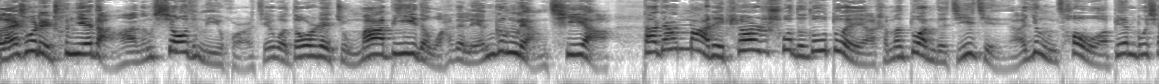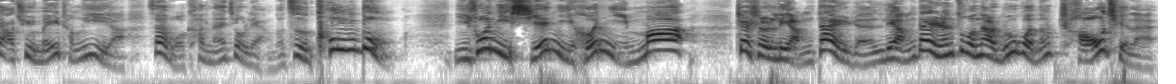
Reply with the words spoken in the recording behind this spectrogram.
本来说这春节档啊能消停一会儿，结果都是这囧妈逼的，我还得连更两期啊！大家骂这片儿说的都对啊，什么段子集锦啊、硬凑啊、编不下去、没诚意啊，在我看来就两个字：空洞。你说你写你和你妈，这是两代人，两代人坐那儿，如果能吵起来，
